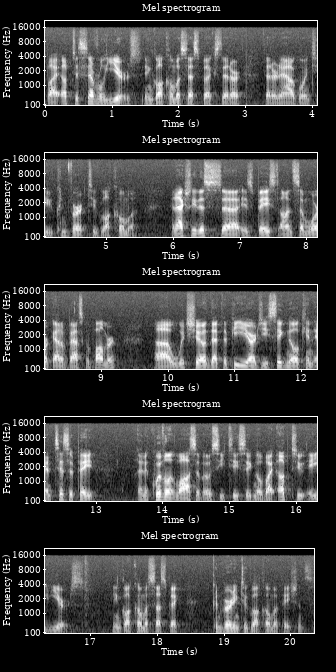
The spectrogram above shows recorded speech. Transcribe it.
by up to several years in glaucoma suspects that are, that are now going to convert to glaucoma. And actually, this uh, is based on some work out of Bascom Palmer, uh, which showed that the PERG signal can anticipate an equivalent loss of OCT signal by up to eight years in glaucoma suspect converting to glaucoma patients.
